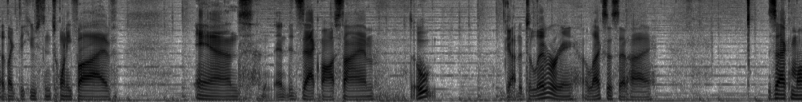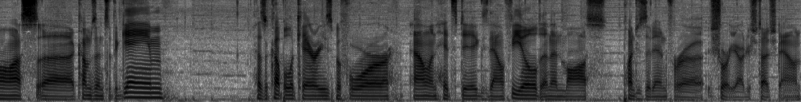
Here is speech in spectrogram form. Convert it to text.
at like the Houston 25 and and it's Zach Moss time. Ooh, got a delivery. Alexa said hi. Zach Moss uh, comes into the game, has a couple of carries before Allen hits Diggs downfield, and then Moss punches it in for a short yardage touchdown.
